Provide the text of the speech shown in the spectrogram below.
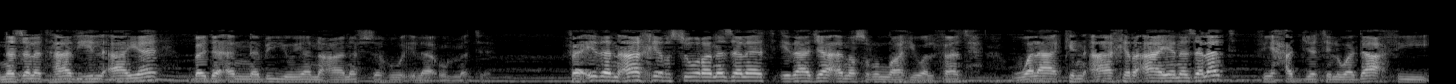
نزلت هذه الآية بدأ النبي ينعى نفسه إلى أمته. فإذا آخر سورة نزلت إذا جاء نصر الله والفتح ولكن آخر آية نزلت في حجة الوداع في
